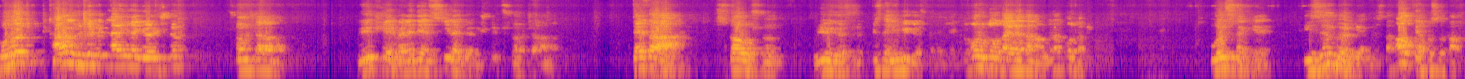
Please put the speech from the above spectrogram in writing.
Bunu tarım müdürlükleriyle görüştüm. Sonuç alamadım. Büyükşehir Belediyesi'yle görüştük. Sonuç alamadım. Deda sağ olsun büyük göster bize ilgi gösterecekti. Onu da o daireden aldılar. O da. Oysa ki bizim bölgemizde altyapısı kalmış.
